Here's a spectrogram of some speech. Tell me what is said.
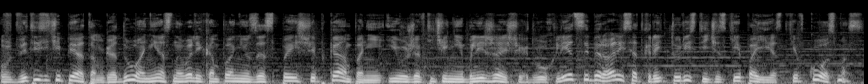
В 2005 году они основали компанию The Spaceship Company и уже в течение ближайших двух лет собирались открыть туристические поездки в космос.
